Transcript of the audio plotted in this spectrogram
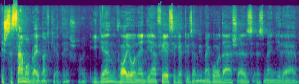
és ez számomra egy nagy kérdés, hogy igen, vajon egy ilyen félszigetüzemű megoldás, ez, ez mennyire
